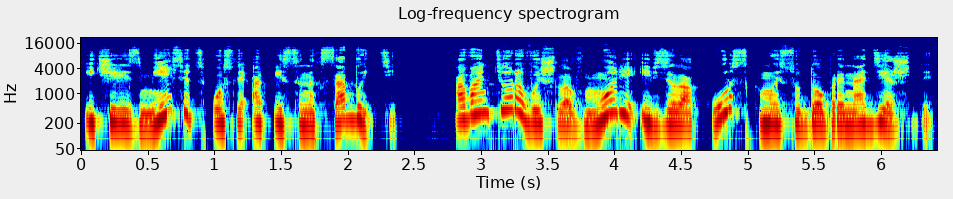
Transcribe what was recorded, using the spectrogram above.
и через месяц после описанных событий авантюра вышла в море и взяла курс к мысу Доброй Надежды.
